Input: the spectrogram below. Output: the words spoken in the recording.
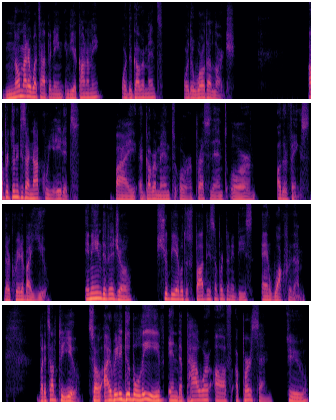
no matter what's happening in the economy or the government or the world at large opportunities are not created by a government or a president or other things. They're created by you. Any individual should be able to spot these opportunities and walk through them. But it's up to you. So I really do believe in the power of a person to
